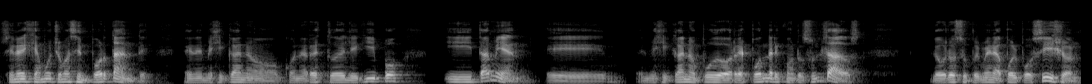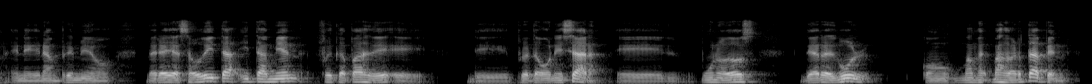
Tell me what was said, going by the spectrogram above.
sinergia mucho más importante en el mexicano con el resto del equipo y también eh, el mexicano pudo responder con resultados. Logró su primera pole position en el Gran Premio de Arabia Saudita y también fue capaz de, eh, protagonizar el 1-2 de Red Bull con más Verstappen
